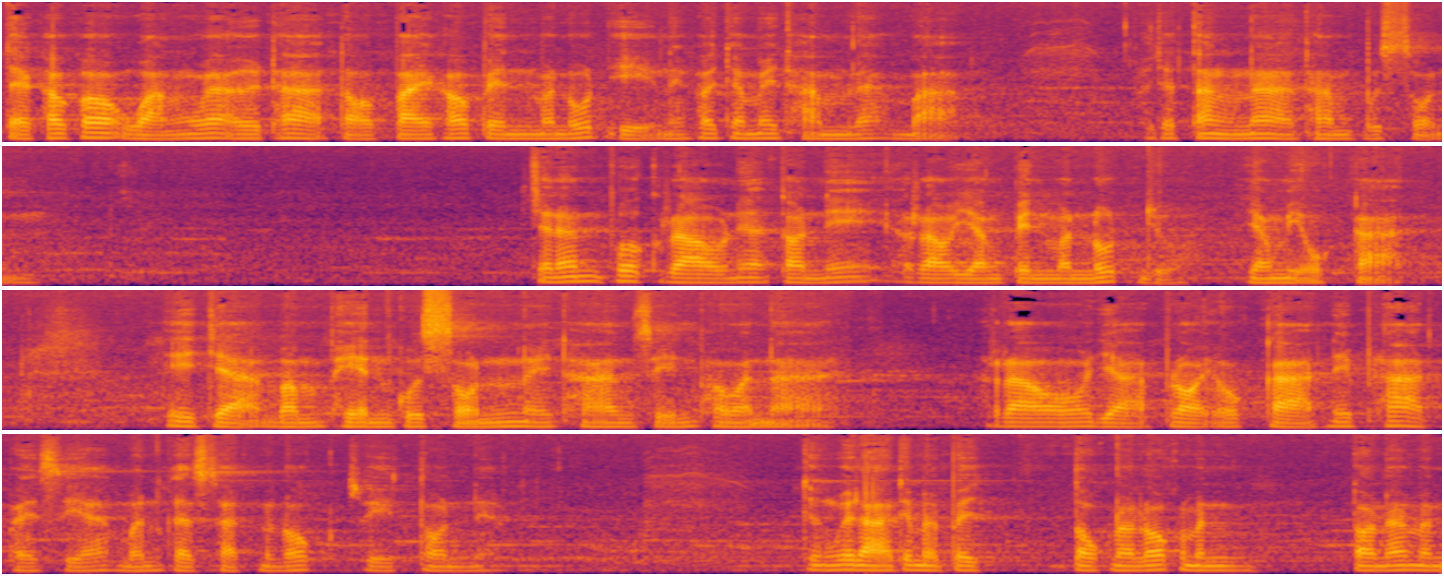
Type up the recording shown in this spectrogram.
แต่เขาก็หวังว่าเออถ้าต่อไปเขาเป็นมนุษย์อีกเนี่ยเขาจะไม่ทำแล้วบาปเขาจะตั้งหน้าทำกุศลฉะนั้นพวกเราเนี่ยตอนนี้เรายังเป็นมนุษย์อยู่ ยังมีโอกาส ที่จะบำเพ็ญกุศลในทานศีลภาวนา เราอย่าปล่อยโอกาสนี้พลาดไปเสียเหมือนกับสัตว์นรกสี่ตนเนี่ยถึงเวลาที่มันไปตกนรกมันตอนนั้นมัน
